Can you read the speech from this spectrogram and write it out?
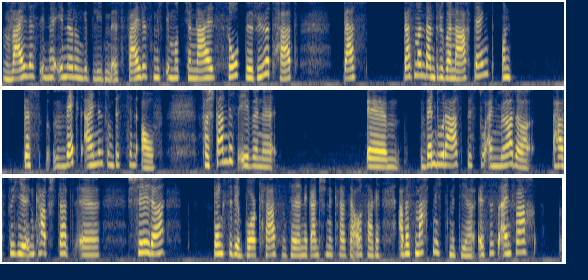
weil das in Erinnerung geblieben ist, weil das mich emotional so berührt hat, dass, dass man dann drüber nachdenkt und das weckt einen so ein bisschen auf. Verstandesebene, ähm, wenn du rast, bist du ein Mörder, hast du hier in Kapstadt äh, Schilder, denkst du dir, boah, krass, das ist ja eine ganz schöne krasse Aussage. Aber es macht nichts mit dir. Es ist einfach äh,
